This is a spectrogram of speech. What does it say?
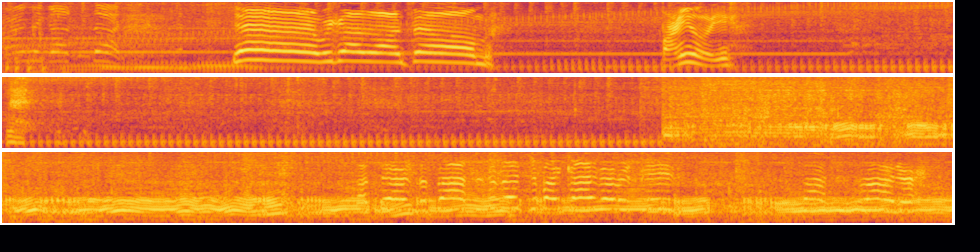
Finally got stuck. Yeah, we got it on film. Finally. Up there's the fastest adventure bike I've ever seen. Fastest rider.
